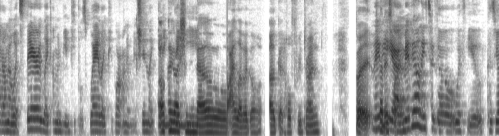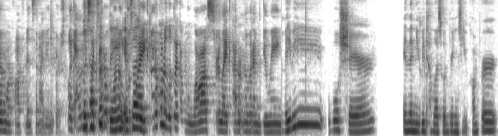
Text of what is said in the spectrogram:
I don't know what's there. Like, I'm gonna be in people's way. Like, people are on a mission. Like, oh my gosh, no! I love a go a good Whole Foods run. But maybe yeah, maybe I'll need to go with you because you have more confidence than I do in the bush. Like I was but just like, I don't want to look like, like I don't want to look like I'm lost or like I don't know what I'm doing. Maybe we'll share, and then you can tell us what brings you comfort.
